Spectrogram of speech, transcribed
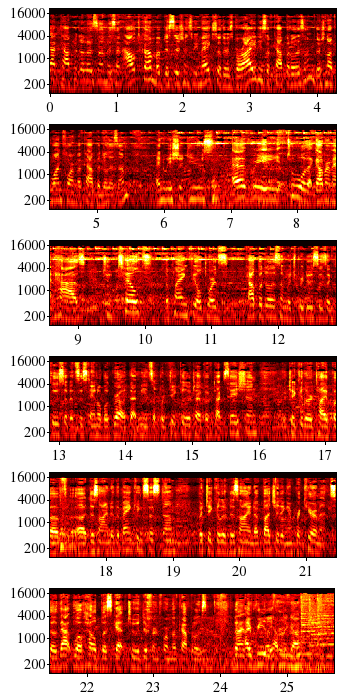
that capitalism is an outcome of decisions we make. So there's varieties of capitalism. There's not one form of capitalism. And we should use every tool that government has to tilt the playing field towards capitalism which produces inclusive and sustainable growth. That means a particular type of taxation, particular type of uh, design of the banking system, particular design of budgeting and procurement. So that will help us get to a different form of capitalism. But I really have to go.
